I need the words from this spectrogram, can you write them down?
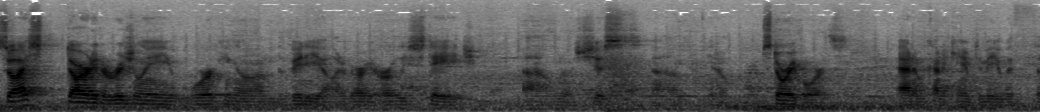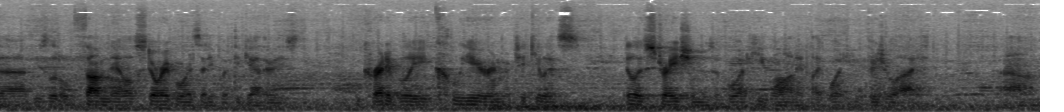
So I started originally working on the video at a very early stage uh, when it was just, um, you know, storyboards. Adam kind of came to me with uh, these little thumbnail storyboards that he put together, these incredibly clear and meticulous illustrations of what he wanted, like what he visualized. Um,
